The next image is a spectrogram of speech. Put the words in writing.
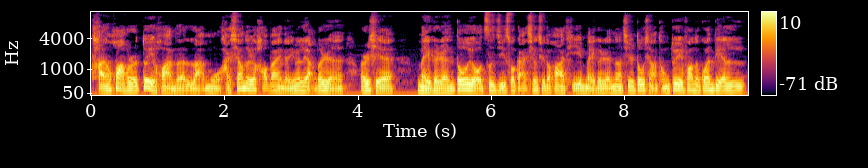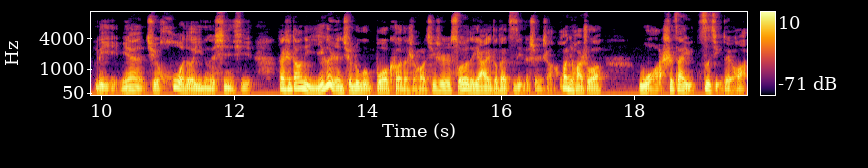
谈话或者对话的栏目，还相对于好办一点，因为两个人，而且。每个人都有自己所感兴趣的话题，每个人呢，其实都想从对方的观点里面去获得一定的信息。但是，当你一个人去录播客的时候，其实所有的压力都在自己的身上。换句话说，我是在与自己对话。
